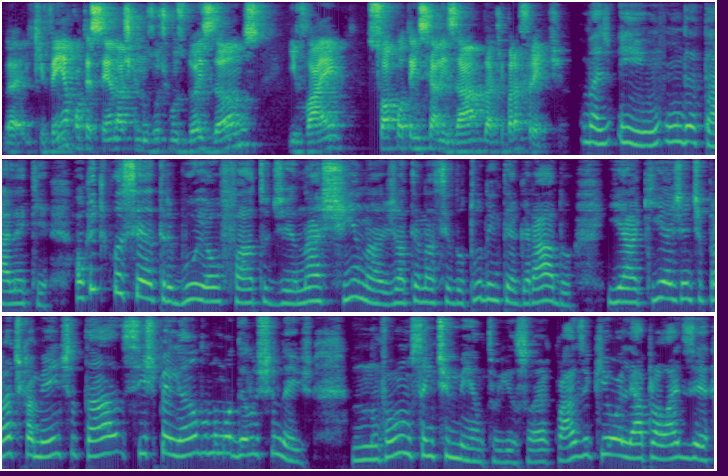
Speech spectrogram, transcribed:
né, que vem acontecendo, acho que nos últimos dois anos, e vai só potencializar daqui para frente. Mas em um detalhe aqui, ao que, que você atribui ao fato de na China já ter nascido tudo integrado e aqui a gente praticamente está se espelhando no modelo chinês? Não foi um sentimento isso, é quase que olhar para lá e dizer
